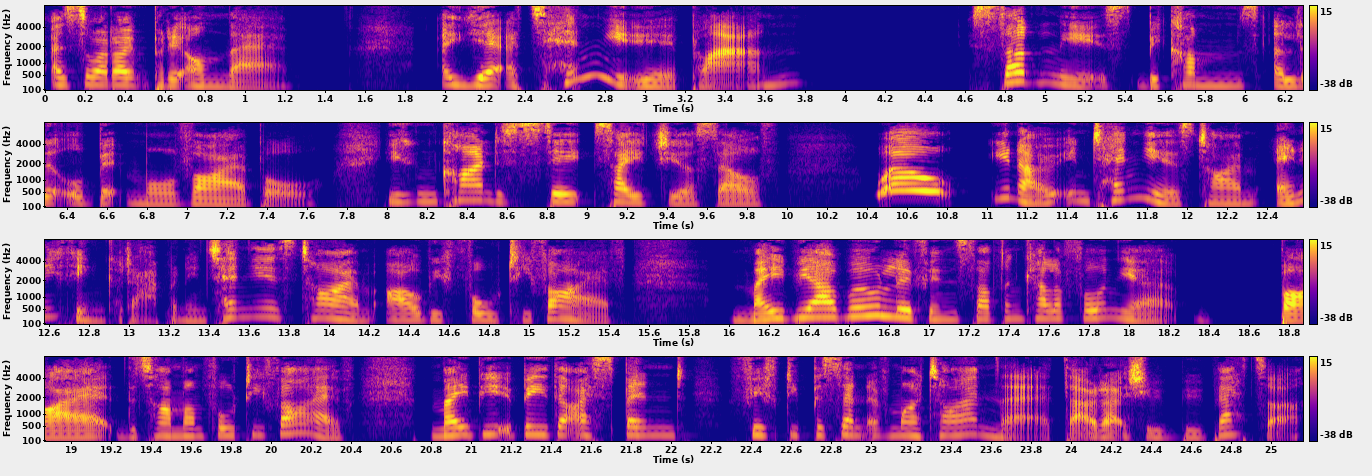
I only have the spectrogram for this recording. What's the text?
And so I don't put it on there. And yet a 10 year plan suddenly it becomes a little bit more viable. You can kind of say, say to yourself, well, you know, in 10 years' time, anything could happen. In 10 years' time, I'll be 45. Maybe I will live in Southern California by the time I'm 45. Maybe it'd be that I spend 50% of my time there. That would actually be better.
